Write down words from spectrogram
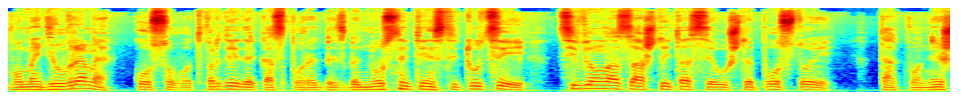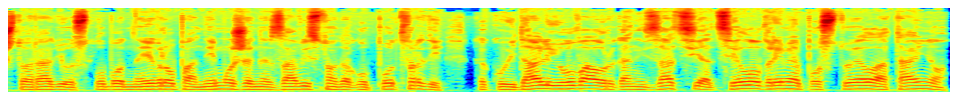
Во меѓувреме, Косово тврди дека според безбедносните институции, цивилна заштита се уште постои. Такво нешто Радио Слободна Европа не може независно да го потврди, како и дали оваа организација цело време постоела тајно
